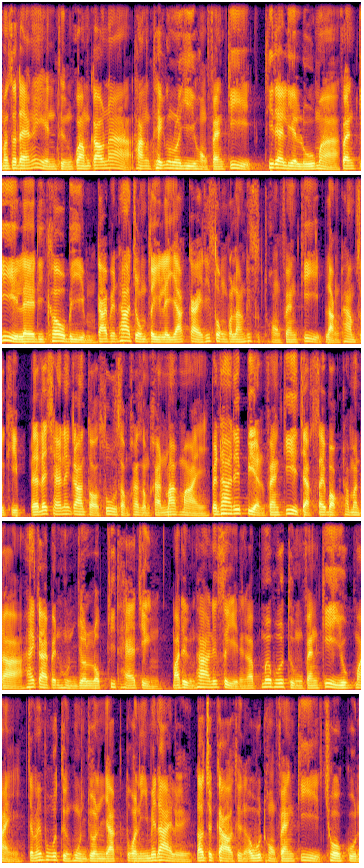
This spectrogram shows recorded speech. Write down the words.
มันแสดงให้เห็นถึงความก้าวหน้าทางเทคโนโลยีของแฟรงกี้ที่ได้เรียนรู้มาแฟรงกี้เรดิเคิลบีมกลายเป็นท่าโจมตีระยะไกลที่ทรงพลังที่สุดของแฟรงกี้หลังไทม์สกิปและได้ใช้ในการต่อสู้สำคัญสำคัญๆมากมาย เป็นท่าที่เปลี่ยนแฟรงกี้จากไซบอร์กธรรมดาให้กลายเป็นหุ่นยนต์ลบที่แท้จริง มาถึงท่าที่สี่นะครับเมื่อพูดถึงแฟรงกี้ยุคใหม่จะไม่พูดถึงหุ่นยนต์ยักษ์ตัวนี้ไม่ได้เลย เราจะกล่าวถึงอาวุธของแฟรงกี้โชกุน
